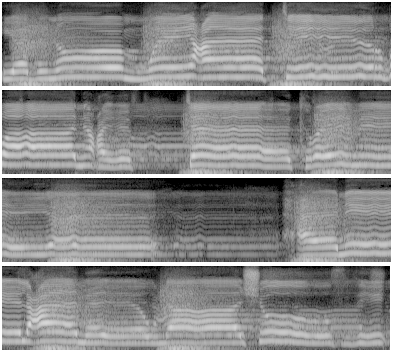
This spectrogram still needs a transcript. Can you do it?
يا ابن امي عالتربان عفتك رمية. حني العمي ولا أشوف ذي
